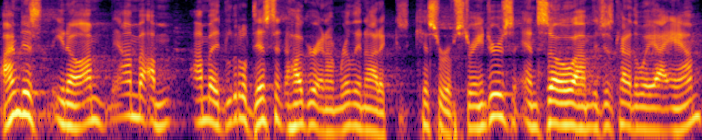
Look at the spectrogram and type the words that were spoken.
I'm just, you know, I'm, I'm, I'm, I'm a little distant hugger and I'm really not a kisser of strangers. And so um, it's just kind of the way I am.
